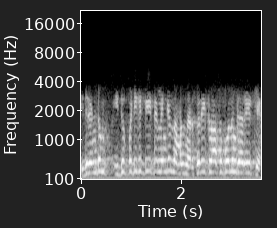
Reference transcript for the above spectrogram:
ഇത് രണ്ടും ഇത് പിടികിട്ടിയിട്ടില്ലെങ്കിൽ നമ്മൾ നഴ്സറി ക്ലാസ് പോലും കയറിയിട്ടില്ല.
